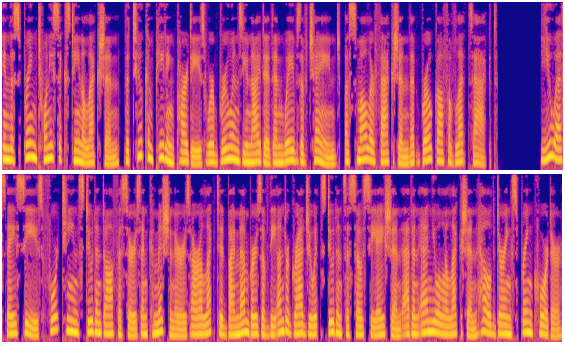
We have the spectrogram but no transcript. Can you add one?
In the spring 2016 election, the two competing parties were Bruins United and Waves of Change, a smaller faction that broke off of Let's Act. USAC's 14 student officers and commissioners are elected by members of the Undergraduate Students Association at an annual election held during spring quarter.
